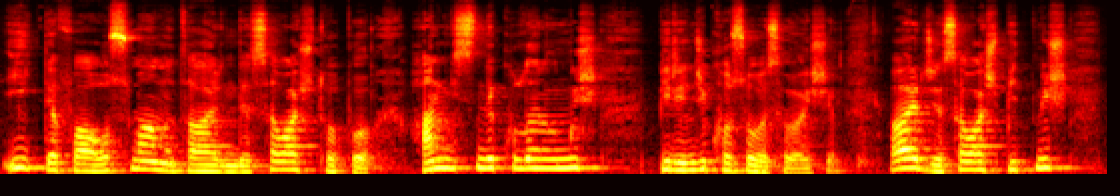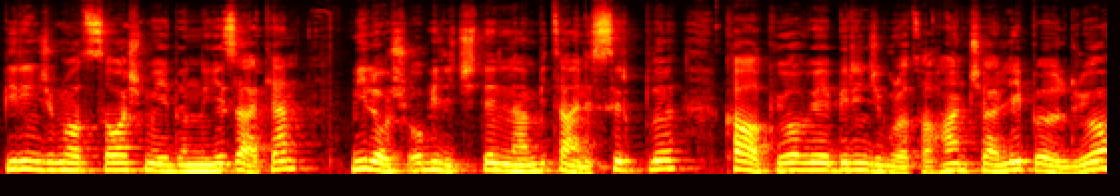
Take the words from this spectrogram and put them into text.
ilk defa Osmanlı tarihinde savaş topu hangisinde kullanılmış? 1. Kosova Savaşı. Ayrıca savaş bitmiş 1. Murat Savaş Meydanı'nı gezerken Miloš Obilić denilen bir tane Sırplı kalkıyor ve 1. Murat'ı hançerleyip öldürüyor.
